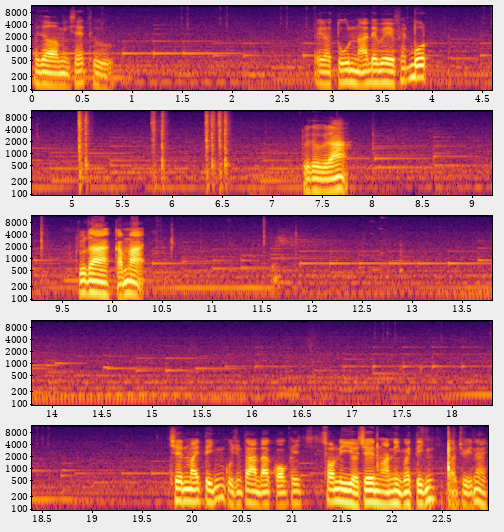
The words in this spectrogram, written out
Bây giờ mình sẽ thử. Đây là tool adb facebook, từ từ đã. Rút ra cắm lại. Trên máy tính của chúng ta đã có cái Sony ở trên màn hình máy tính. Bạn chú ý này.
